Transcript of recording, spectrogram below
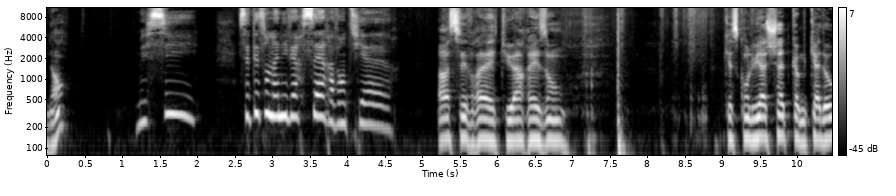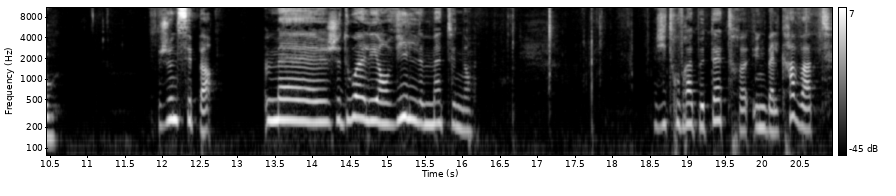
Non Mais si. C'était son anniversaire avant-hier. Ah, c'est vrai, tu as raison. Qu'est-ce qu'on lui achète comme cadeau? Je ne sais pas. Mais je dois aller en ville maintenant. J'y trouverai peut-être une belle cravate.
